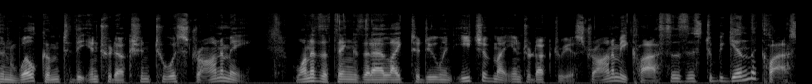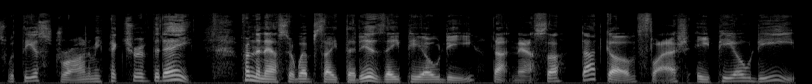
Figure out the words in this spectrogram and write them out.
and welcome to the introduction to astronomy. One of the things that I like to do in each of my introductory astronomy classes is to begin the class with the astronomy picture of the day from the NASA website that is apod.nasa.gov apod.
